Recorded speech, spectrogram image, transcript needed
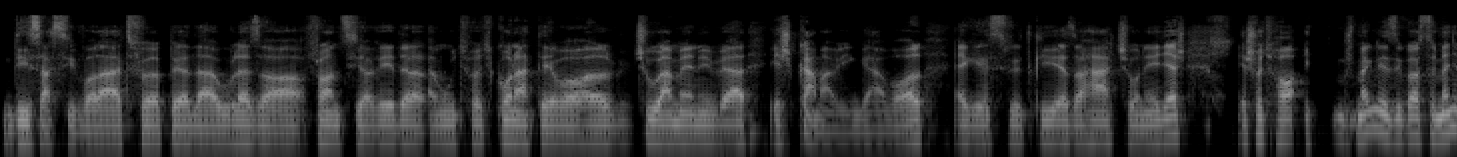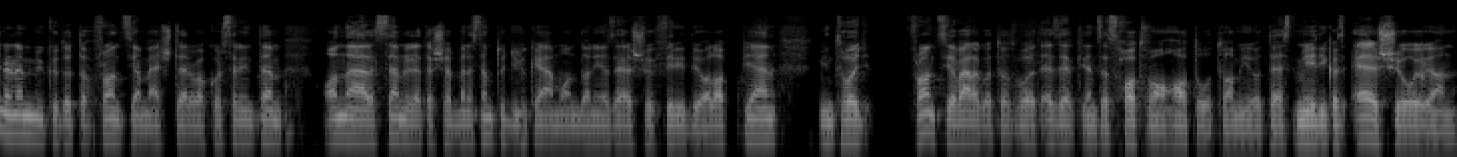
Disasival állt föl például ez a francia védelem, úgyhogy Konatéval, Chouamenivel és Kamavingával egészült ki ez a hátsó négyes, és hogyha itt most megnézzük azt, hogy mennyire nem működött a francia mesterve, akkor szerintem annál szemléletesebben ezt nem tudjuk elmondani az első félidő alapján, mint hogy francia válogatott volt 1966 óta, amióta ezt mérik, az első olyan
